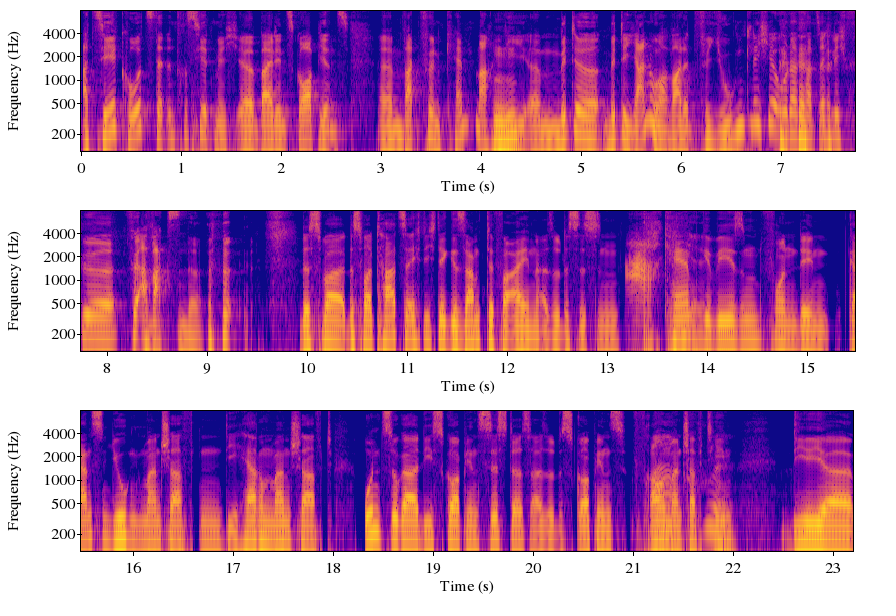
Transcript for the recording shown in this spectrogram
Erzähl kurz, das interessiert mich, äh, bei den Scorpions. Ähm, was für ein Camp machen Mhm. die ähm, Mitte, Mitte Januar? War das für Jugendliche oder tatsächlich für, für Erwachsene? Das war, das war tatsächlich der gesamte Verein. Also das ist ein Ach, Camp gewesen von den ganzen Jugendmannschaften, die Herrenmannschaft und sogar die Scorpions Sisters, also das Scorpions Frauenmannschaft-Team, Ah, die, äh,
